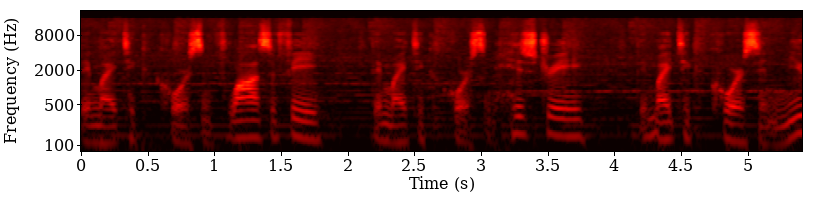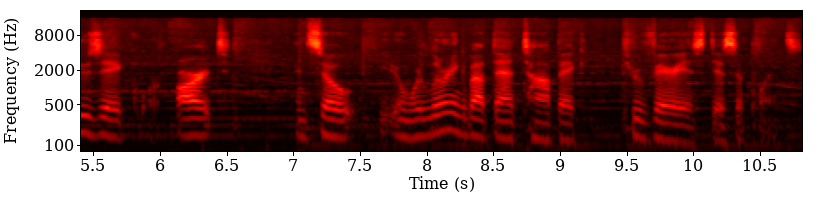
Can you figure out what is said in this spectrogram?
they might take a course in philosophy, they might take a course in history, they might take a course in music or art. And so you know, we're learning about that topic through various disciplines.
